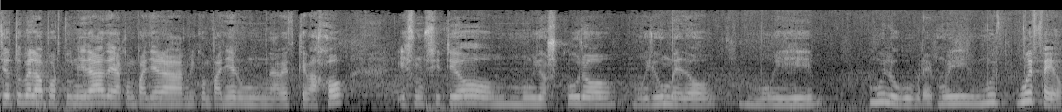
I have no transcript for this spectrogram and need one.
Yo tuve la oportunidad de acompañar a mi compañero una vez que bajó y es un sitio muy oscuro, muy húmedo, muy, muy lúgubre, muy, muy, muy feo.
